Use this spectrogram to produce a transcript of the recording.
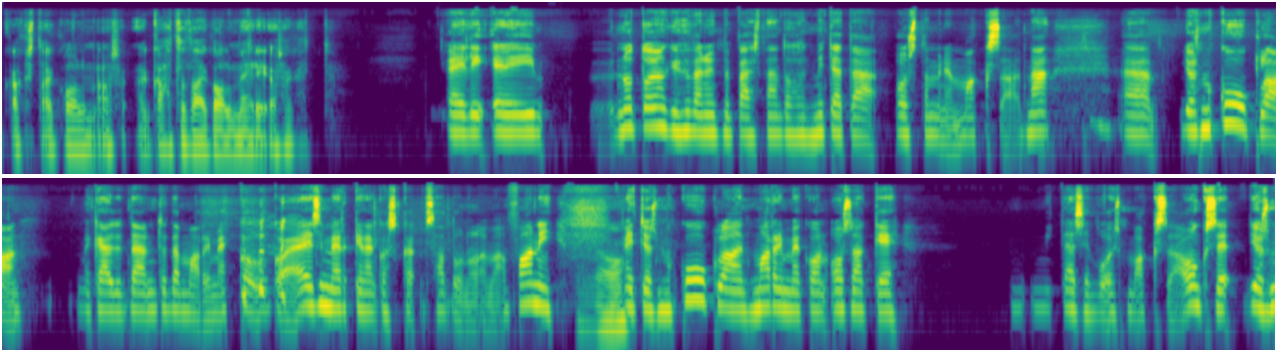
kaksi tai kolme, kahta tai kolme eri osaketta. Eli, eli no toi onkin hyvä, nyt me päästään tuohon, että mitä tämä ostaminen maksaa. Mä, ää, jos mä googlaan, me käytetään nyt tätä Marimekkoa ulkoa esimerkkinä, koska satun olemaan fani, Joo. että jos mä googlaan, että Marimekon osake, mitä se voisi maksaa? Onko se, jos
